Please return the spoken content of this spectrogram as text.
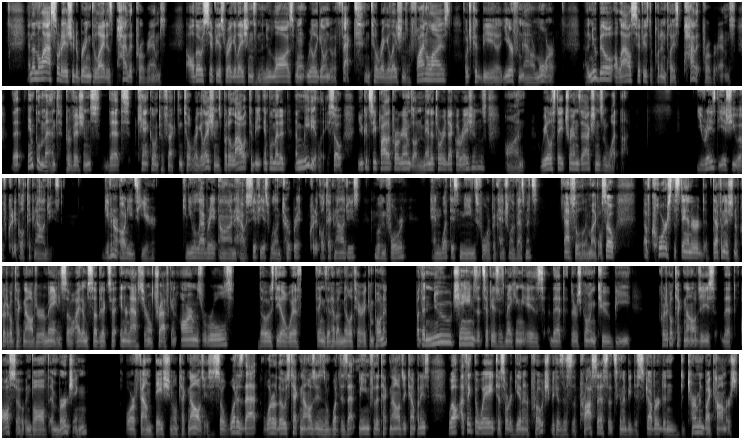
And then the last sort of issue to bring to light is pilot programs. Although CFIUS regulations and the new laws won't really go into effect until regulations are finalized, which could be a year from now or more, the new bill allows CFIUS to put in place pilot programs that implement provisions that can't go into effect until regulations, but allow it to be implemented immediately. So you could see pilot programs on mandatory declarations, on real estate transactions, and whatnot. You raised the issue of critical technologies. Given our audience here, can you elaborate on how CFIUS will interpret critical technologies moving forward and what this means for potential investments? Absolutely, Michael. So, of course, the standard definition of critical technology remains. So, items subject to international traffic in arms rules, those deal with things that have a military component. But the new change that CFIUS is making is that there's going to be critical technologies that also involved emerging or foundational technologies. So what is that? What are those technologies and what does that mean for the technology companies? Well, I think the way to sort of get an approach, because this is a process that's going to be discovered and determined by commerce.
